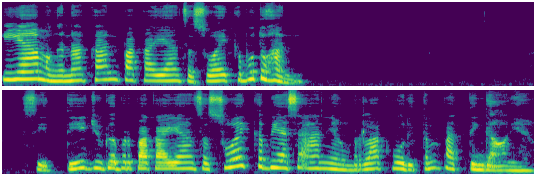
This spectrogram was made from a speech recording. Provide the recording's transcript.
Ia mengenakan pakaian sesuai kebutuhan. Siti juga berpakaian sesuai kebiasaan yang berlaku di tempat tinggalnya.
